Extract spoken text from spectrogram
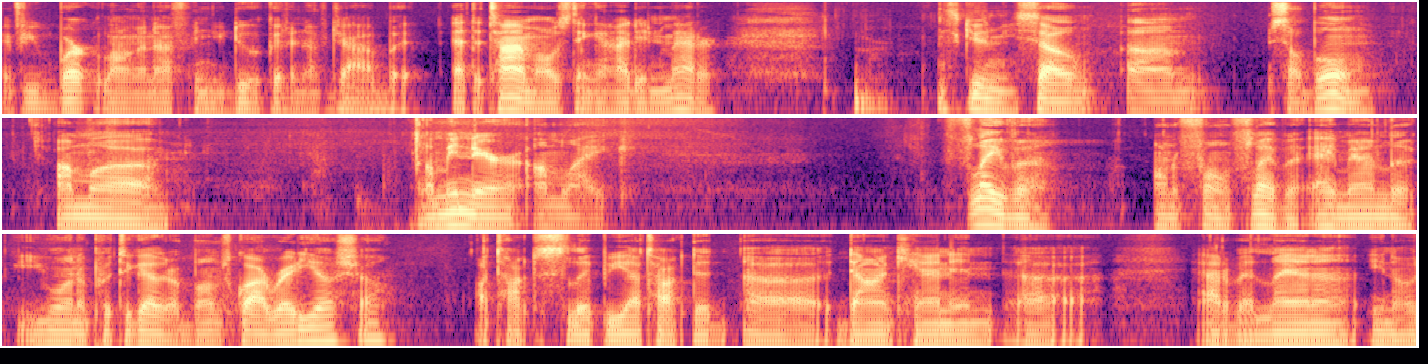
if you work long enough and you do a good enough job. But at the time, I was thinking I didn't matter. Excuse me. So, um, so boom, I'm uh, I'm in there. I'm like, Flavor on the phone. Flavor, hey man, look, you want to put together a Bum Squad radio show? I talked to Slippy. I talked to uh, Don Cannon uh, out of Atlanta. You know,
